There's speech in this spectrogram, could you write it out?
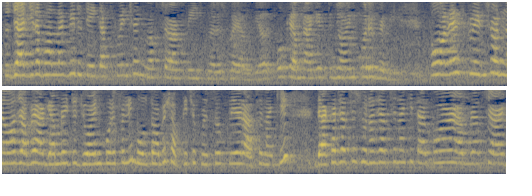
সো যার যেটা ভালো লাগবে দুটোই কাজ screenshot box our page glorious ভাই, আলবিয়া। ওকে আমরা আগে একটু জয়েন করে ফেলি। পরে স্ক্রিনশট নেওয়া যাবে। আগে আমরা একটু জয়েন করে ফেলি, বলতে হবে সবকিছু ক্রিস্টাল ক্লিয়ার আছে নাকি? দেখা যাচ্ছে, শোনা যাচ্ছে নাকি? তারপর আমরা স্টার্ট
